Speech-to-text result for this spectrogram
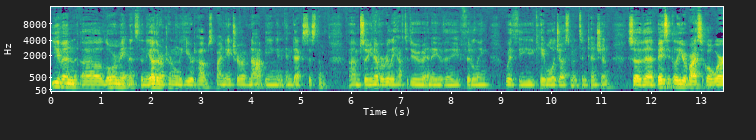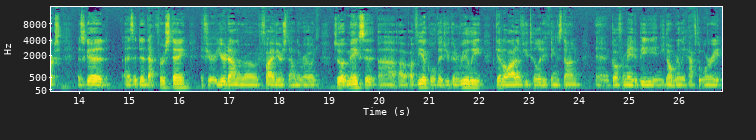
even uh, lower maintenance than the other internally geared hubs by nature of not being an index system. Um, so you never really have to do any of the fiddling with the cable adjustments and tension. So that basically your bicycle works as good as it did that first day if you're a year down the road, five years down the road. So it makes it uh, a, a vehicle that you can really get a lot of utility things done and go from A to B, and you don't really have to worry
